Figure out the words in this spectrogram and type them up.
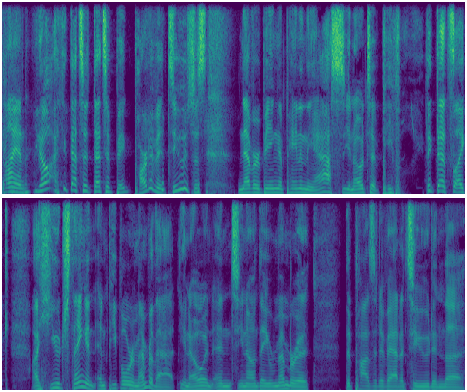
Ryan. you know i think that's a that's a big part of it too it's just never being a pain in the ass you know to people. I think that's like a huge thing and, and people remember that you know and and you know they remember it the positive attitude and the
